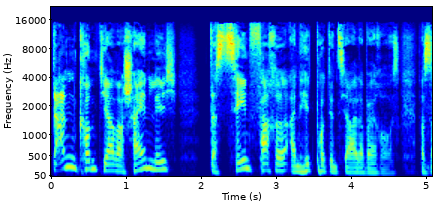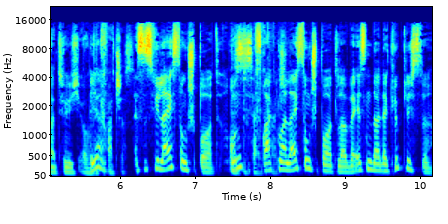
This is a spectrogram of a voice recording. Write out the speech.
dann kommt ja wahrscheinlich das Zehnfache an Hitpotenzial dabei raus. Was natürlich irgendwie Quatsch ist. Es ist wie Leistungssport. Und halt fragt Quatsch. mal Leistungssportler, wer ist denn da der Glücklichste?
